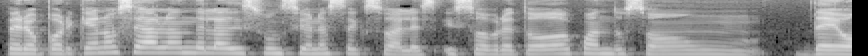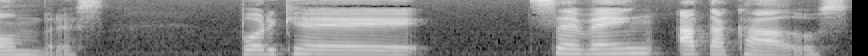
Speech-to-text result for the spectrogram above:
pero ¿por qué no se hablan de las disfunciones sexuales? Y sobre todo cuando son de hombres, porque se ven atacados,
